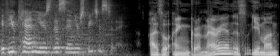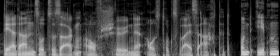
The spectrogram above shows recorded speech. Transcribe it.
If you can use this in your speeches today. Also ein Grammarian ist jemand, der dann sozusagen auf schöne Ausdrucksweise achtet und eben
